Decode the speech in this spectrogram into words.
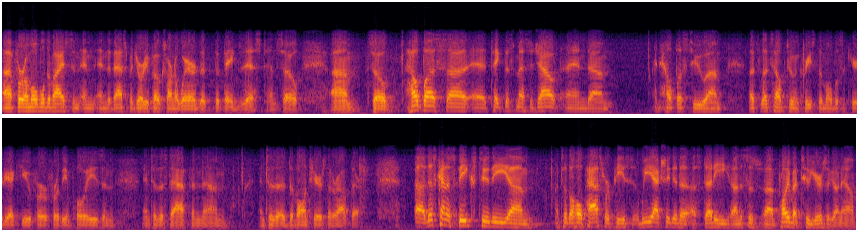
uh, for a mobile device, and the vast majority of folks aren't aware that they exist. And so um so help us uh, uh, take this message out and um, help us to let's help to increase the mobile security IQ for the employees and and to the staff and and to the volunteers that are out there. This kind of speaks to the whole password piece. We actually did a study, uh, this is uh, probably about two years ago now,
